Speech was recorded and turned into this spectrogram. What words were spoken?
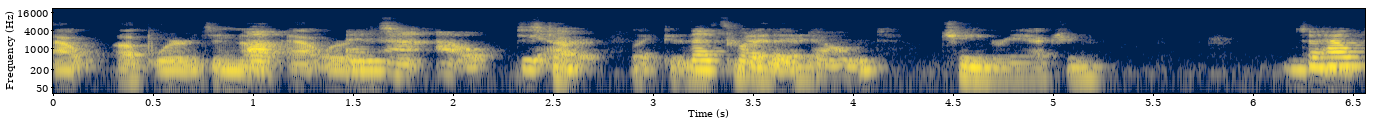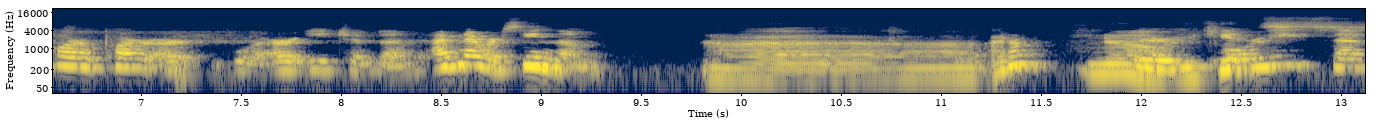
Out upwards and not Up outwards. and not out. to yeah. start like to That's why prevent they're a domed. chain reaction. So how far apart are are each of them? I've never seen them. Uh, I don't know. They're you can't 47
